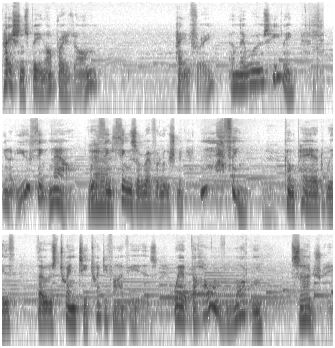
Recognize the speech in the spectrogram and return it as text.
patients being operated on, pain free, and their wounds healing. You know, you think now, we yes. think things are revolutionary. Nothing yeah. compared with those 20, 25 years where the whole of modern surgery,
